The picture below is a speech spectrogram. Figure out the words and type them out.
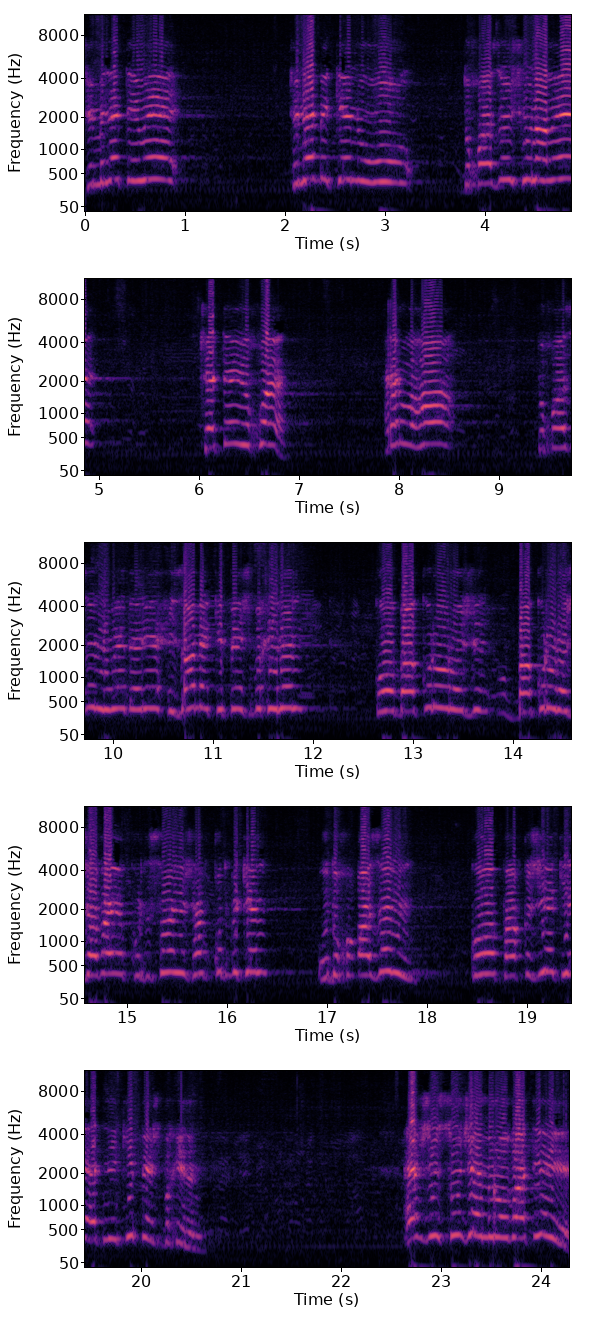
جملت وی تنه بکن و دخوازن شونه وی چته خو هر وها دخوازن لوی داری حزامه کی پیش بخینن ku Bakur û Rojavayê Kurdistanê ji hev qut bikin û dixwazin ku paqijiyekî etnîkî pêş bixînin. Ev jî sûcê mirovatiyê ye.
